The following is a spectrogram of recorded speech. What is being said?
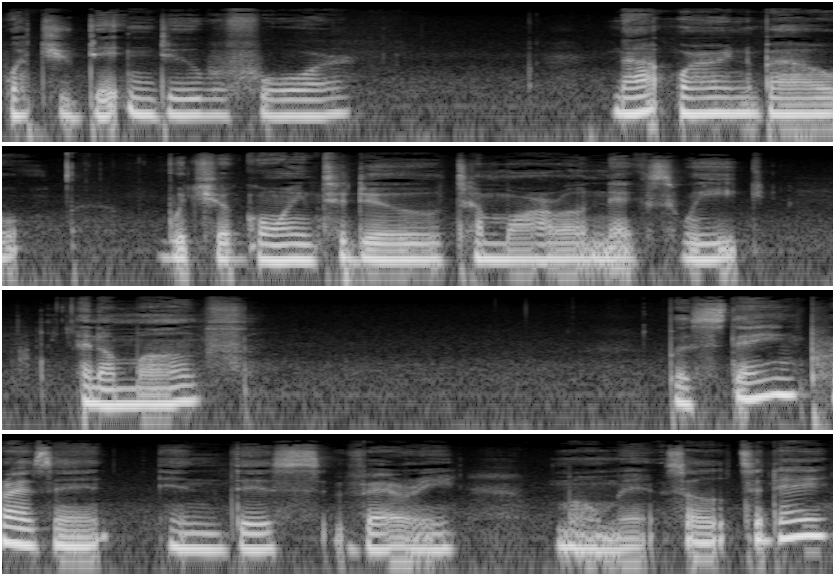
what you didn't do before, not worrying about what you're going to do tomorrow, next week, in a month, but staying present in this very moment. So today,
